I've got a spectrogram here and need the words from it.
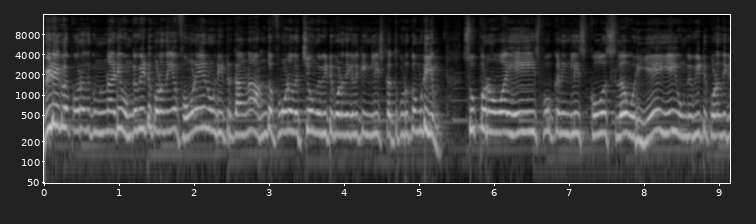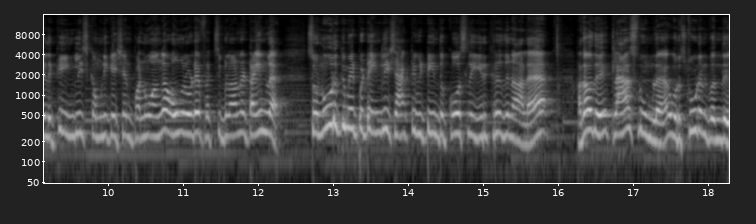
வீடியோக்குள்ள போகிறதுக்கு முன்னாடி உங்கள் வீட்டு குழந்தைங்க ஃபோனே நோண்டிட்டு இருக்காங்கன்னா அந்த ஃபோனை வச்சு உங்கள் வீட்டு குழந்தைகளுக்கு இங்கிலீஷ் கற்றுக் கொடுக்க முடியும். சூப்பர் நோவா ஏஐ ஸ்போக்கன் இங்கிலீஷ் கோர்ஸில் ஒரு ஏஐ உங்கள் வீட்டு குழந்தைகளுக்கு இங்கிலீஷ் கம்யூனிகேஷன் பண்ணுவாங்க. அவங்களோட ஃப்ளெக்சிபிளான டைமில் ஸோ நூறுக்கு மேற்பட்ட இங்கிலீஷ் ஆக்டிவிட்டி இந்த கோர்ஸில் இருக்கிறதுனால அதாவது கிளாஸ் ரூமில் ஒரு ஸ்டூடெண்ட் வந்து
